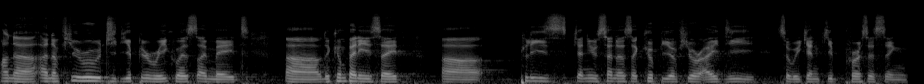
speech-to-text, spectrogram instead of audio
on a, on a few GDPR requests I made, uh, the company said, uh, "Please, can you send us a copy of your ID so we can keep processing?"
